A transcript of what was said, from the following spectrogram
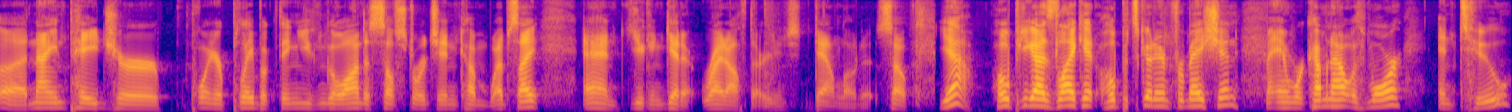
a nine pager pointer playbook thing. You can go on to self storage income website and you can get it right off there. You just download it. So yeah, hope you guys like it. Hope it's good information. And we're coming out with more. And two,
